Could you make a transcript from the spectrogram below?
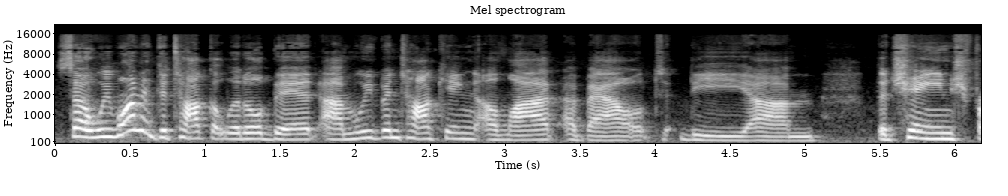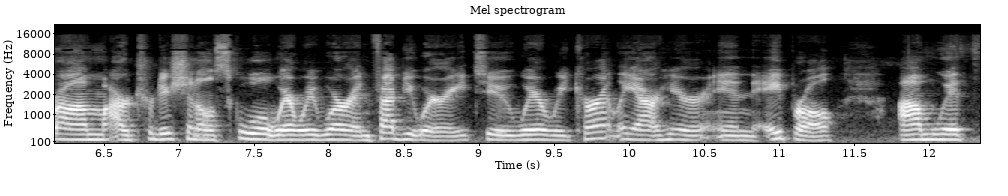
so we wanted to talk a little bit. Um, we've been talking a lot about the um, the change from our traditional school where we were in February to where we currently are here in April um, with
